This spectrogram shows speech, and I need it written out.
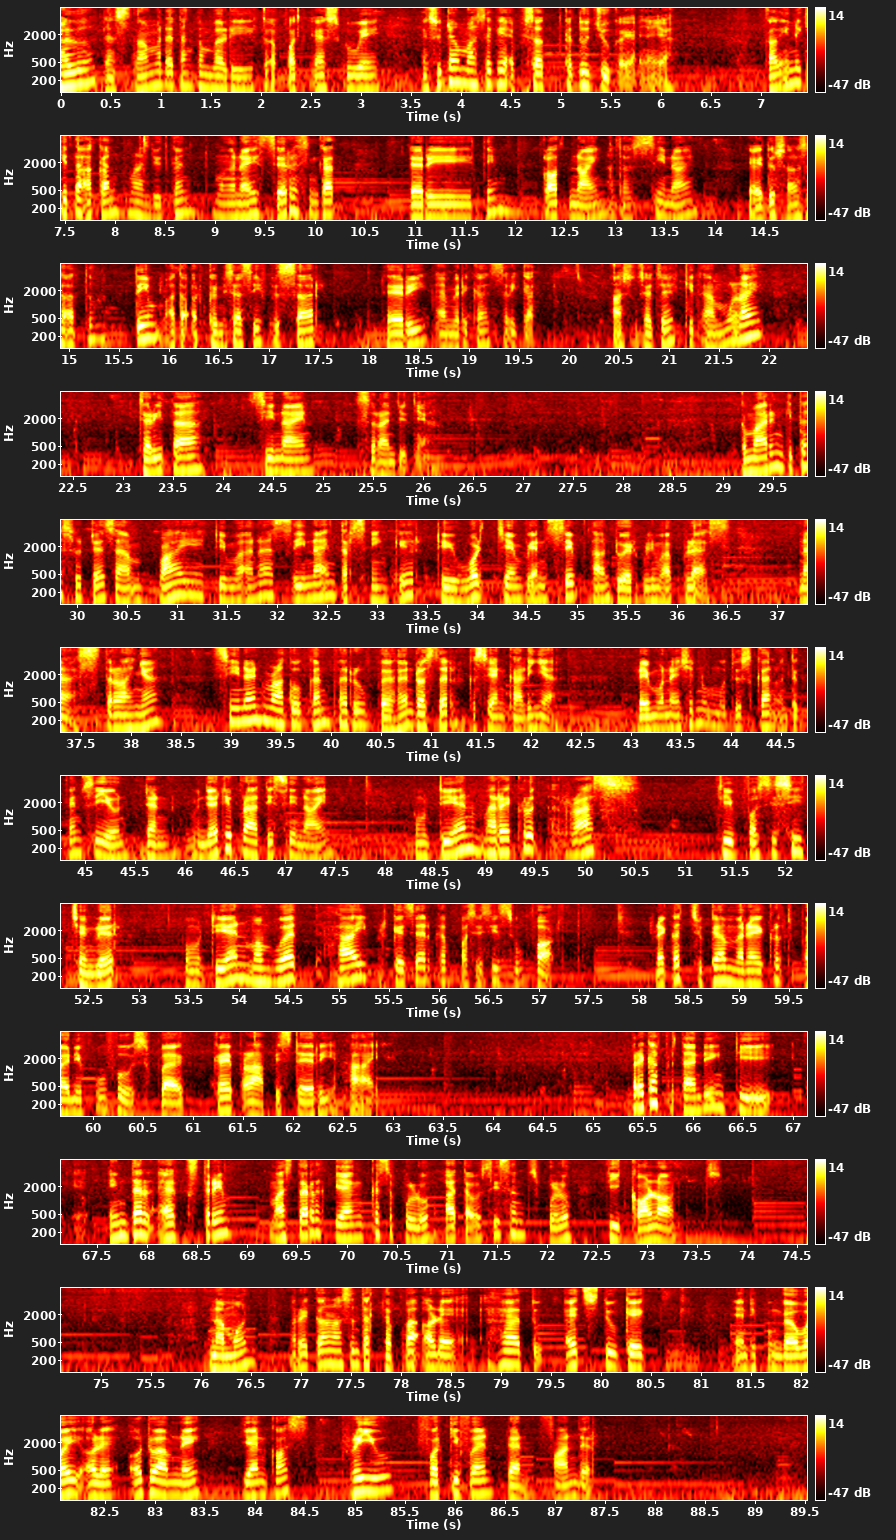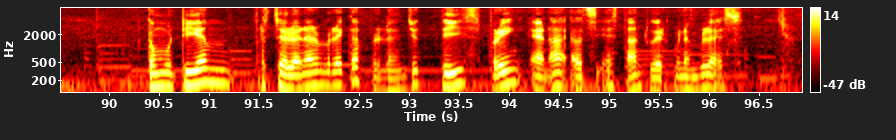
Halo dan selamat datang kembali ke podcast gue yang sudah memasuki episode ketujuh kayaknya ya. Kali ini kita akan melanjutkan mengenai sejarah singkat dari tim Cloud9 atau C9 Yaitu salah satu tim atau organisasi besar dari Amerika Serikat. Langsung saja kita mulai cerita C9 selanjutnya Kemarin kita sudah sampai di mana C9 tersingkir di World Championship tahun 2015. Nah, setelahnya C9 melakukan perubahan roster kesekian kalinya. Nation memutuskan untuk pensiun dan menjadi pelatih C9. Kemudian merekrut Rush di posisi jungler. Kemudian membuat High bergeser ke posisi support. Mereka juga merekrut Bani Fufu sebagai pelapis dari Hai. Mereka bertanding di Intel Extreme Master yang ke-10 atau season 10 di Cologne. Namun, mereka langsung terdampak oleh H2K yang dipenggawai oleh Odo Amne, Yankos, Ryu, Forgiven, dan Vander. Kemudian perjalanan mereka berlanjut di Spring NA LCS tahun 2016.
